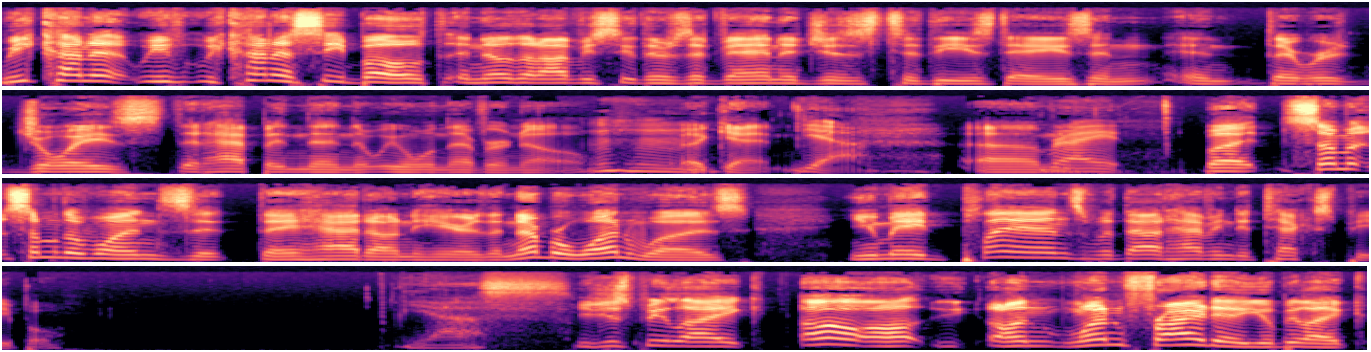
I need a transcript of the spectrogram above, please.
we kind of we we kind of see both and know that obviously there's advantages to these days and and there were joys that happened then that we will never know Mhm. again. Yeah. Um, right. But some some of the ones that they had on here, the number one was you made plans without having to text people. Yes. You just be like, oh, I'll, on one Friday, you'll be like,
